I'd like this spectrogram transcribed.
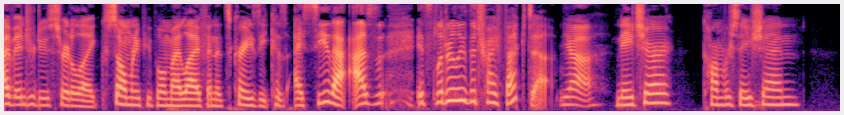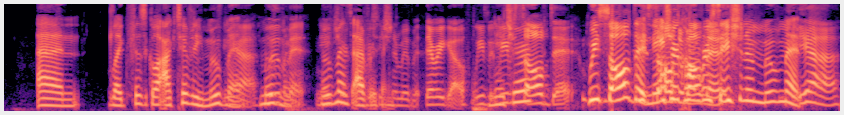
I've introduced her to like so many people in my life, and it's crazy because I see that as the, it's literally the trifecta. Yeah. Nature, conversation, and like physical activity, movement, yeah, movement, movement. movement's everything. Movement. There we go. We've, Nature, we've solved it. We solved it. we Nature, solved conversation, and movement. Yeah.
